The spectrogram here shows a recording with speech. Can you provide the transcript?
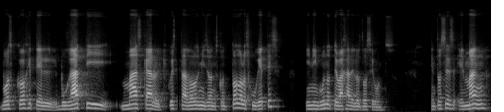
Vos cógete el Bugatti más caro, el que cuesta 2 millones, con todos los juguetes, y ninguno te baja de los 2 segundos. Entonces, el man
